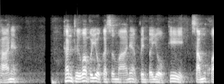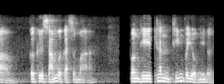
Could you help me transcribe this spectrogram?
ถาเนี่ยท่านถือว่าประโยคกัสมาเนี่ยเป็นประโยคที่ซ้ำความก็คือซ้ำกับกัสมา บางทีท่านทิ้งประโยคนี้เลย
